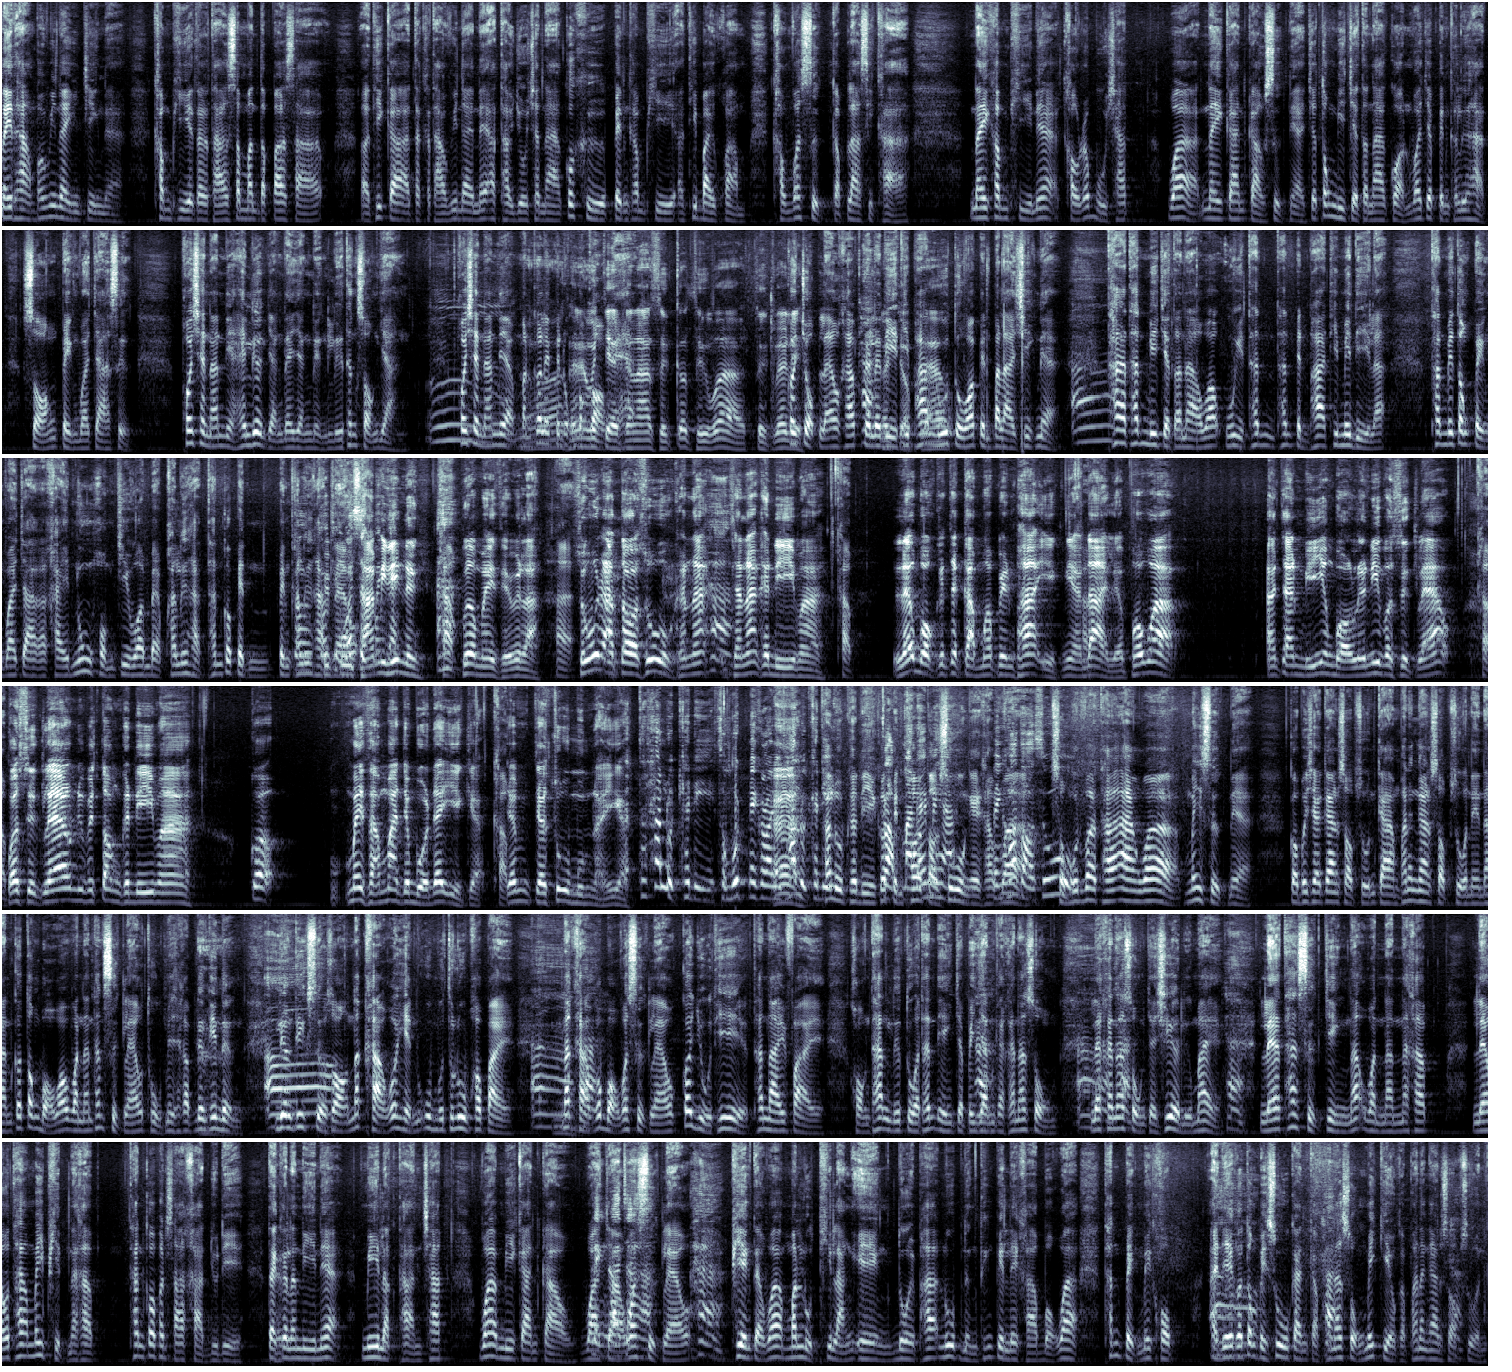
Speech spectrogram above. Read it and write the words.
ในทางพระวินัยจริงๆเนี่ยคัมภีร์อัตถกถาสมันตปาสาเอ่อที่กาอัตถกถาวินัยในอัฏฐโยชนา ก็คือเป็นคัมภีร์อธิบายความคำว่าศึกกับลาสิกขา ในคัมภีร์เนี่ยเขาระบุชัดว่าในการกล่าวศึกเนี่ยจะต้องมีเจตนาก่อนว่าจะเป็นคฤหัสถ์สองเปล่งวาจาศึก เพราะฉะนั้นเนี่ยให้เลือกอย่างใดอย่างหนึ่งหรือทั้งสองอย่าง เพราะฉะนั้นเนี่ยมันก็เลยเป็นองค์ประกอบเจไงตฮะนาศึกก็ถือว่าศึกแล้วดิก็จบแล้วครับค่ะกรณีก็จบที่พระแล้วรู้ตัวว่าเป็นประราชิกเนี่ย ถ้าท่านมีเจตนาว่าอุ้ยท่านท่านเป็นพระที่ไม่ดีแล้วท่านไม่ต้องเปล่งวาจากับใครนุ่งห่มจีวรแบบคฤหัสถ์ท่านก็เป็นเป็นคฤหัสถ์ก็พี่ถืปูอว่าถามอีกนิดหนึ่งครับเพื่อไม่ให้เสียเวลา ฮะ สมมติอาต่อสู้คณะค่ะ ชนะคดีมา ครับ แล้วบอกจะกลับมาเป็นพระอีกเนี่ยครับได้เหรือเพราะว่าอาจารย์หมียังบอกเลยนี่พอศึกแล้วครับ พอศึกแล้วนี่ไปต้องคดีมา ก็ ไม่สามารถจะบวชได้อีกอะครับ จะจะสู้มุมไหนอีกอะ ถ้าถ้าหลุดคดีสมมติในกรณีเออ ถ้าหลุดคดีถ้าหลุดคดีก็เป็นลับมาข้อได้หมต่อคะสู้ไงครับเป็นว่าข้อต่อสู้ สมมุติว่าถ้าอ้างว่าไม่ศึกเนี่ยกองบัญชาการสอบสวนกลางพนักงานสอบสวนในนั้น ก็ต้องบอกว่าวันนั้นท่านศึกแล้วถูกไหมครับเรื่องที่หนึ่งอ๋อเรื่องที่เสือสองนักข่าวก็เห็นอุ้มมุทรูปเข้าไป อ่านักข่าวค่ะก็บอกว่าศึกแล้วก็อยู่ที่ทนายฝ่ายของท่านหรือตัวท่านเองจะไปยันกับคณะสงฆ์อ่าและคณะสงฆ์จะเชื่อหรือไม่ ค่ะ และถ้าศึกจริงณวันนั้นนะครับ แล้วถ้าไม่ผิดนะครับ ท่านก็พรรษาขาดอยู่ดี แต่กรณีเนี่ยมีหลักฐานชัดว่ามีการกล่าววาจาว่าศึกแล้วค่ะเพียงแต่ว่ามันหลุดทีหลังเอง โดยพระรูปหนึ่งที่เป็นเลขาบอกว่าท่านเปล่งไม่ครบ อันนี้ก็ต้องไปสู้กันกับค่ะคณะสงฆ์ไม่เกี่ยวกับพนักงานสอบสวน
